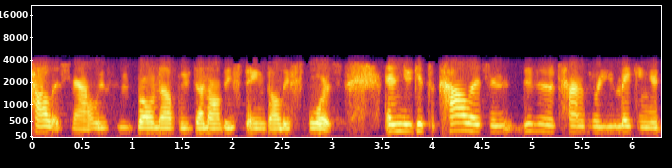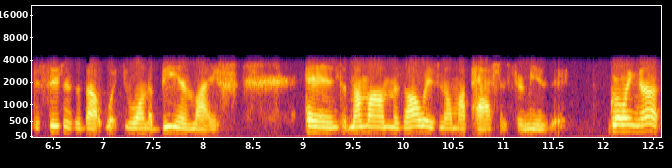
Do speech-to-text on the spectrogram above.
college now. We've we've grown up. We've done all these things, all these sports, and you get to college, and these are the times where you're making your decisions about what you want to be in life. And my mom has always known my passion for music. Growing up,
